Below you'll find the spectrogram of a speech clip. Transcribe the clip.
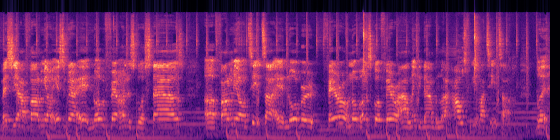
Make sure y'all follow me on Instagram at NorbertFerrell underscore styles. Uh, follow me on TikTok at Norbert Ferrell, Norbert underscore Ferrell. I'll link it down below. I always forget my TikTok. But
